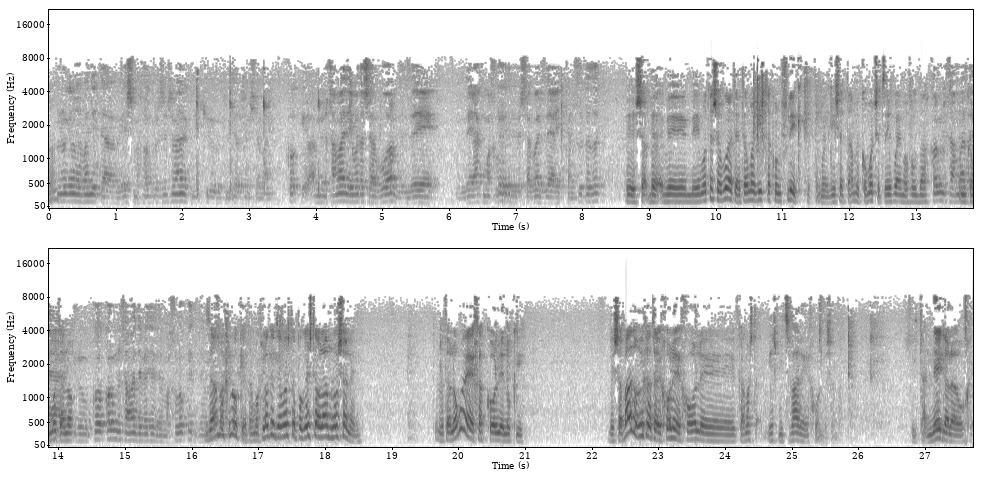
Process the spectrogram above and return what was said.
לא גם הבנתי את ה... יש מחלוקת לשם שמיים, כאילו בכניסה לשם שמיים. המלחמה זה ימות השבוע, וזה רק מחלוקת, ובשבת זה ההתכנסות הזאת? בימות השבוע אתה יותר מרגיש את הקונפליקט, אתה מרגיש את המקומות שצריך בהם עבודה. כל מלחמה זה, כאילו, כל מלחמה זה בעצם מחלוקת? זה המחלוקת, המחלוקת זה מה שאתה פוגש את העולם לא שלם. אתה לא רואה איך הכל אלוקי. בשבת אומרים לך, אתה יכול לאכול אה, כמה שאתה... יש מצווה לאכול בשבת. להתענג על האוכל,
